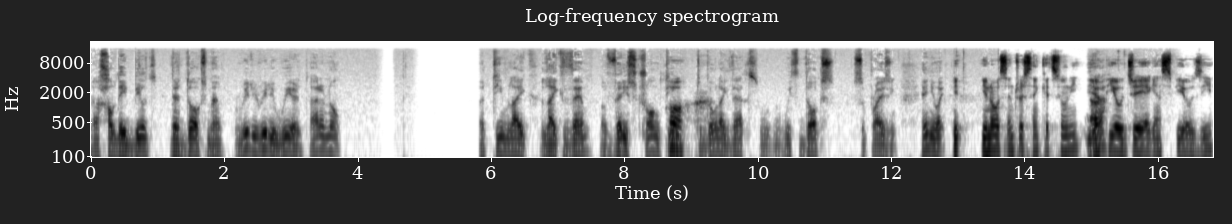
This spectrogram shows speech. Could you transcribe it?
uh, how they built their docks, man. Really, really weird. I don't know. A team like like them, a very strong team, Oh. to go like that with docks, surprising. Anyway, You know what's interesting, Katsuni? Yeah? Uh, POJ against POZ.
